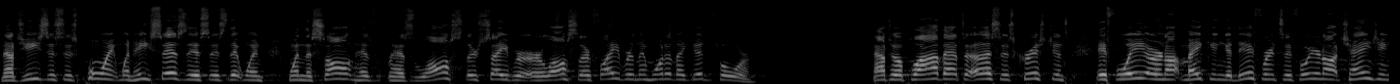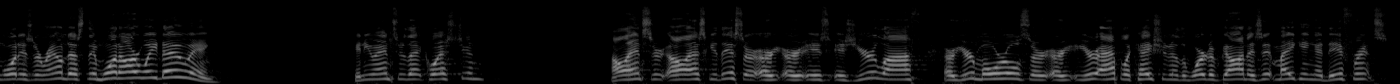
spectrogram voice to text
Now, Jesus' point when he says this is that when, when the salt has, has lost their savor or lost their flavor, then what are they good for? Now, to apply that to us as Christians, if we are not making a difference, if we are not changing what is around us, then what are we doing? Can you answer that question? I'll answer. I'll ask you this: or, or, or is, is your life, or your morals, or, or your application of the Word of God, is it making a difference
